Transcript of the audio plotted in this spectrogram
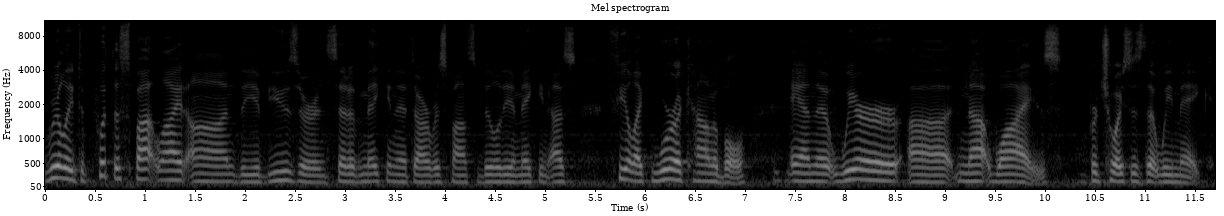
really to put the spotlight on the abuser instead of making it our responsibility and making us feel like we're accountable and that we're uh, not wise for choices that we make.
